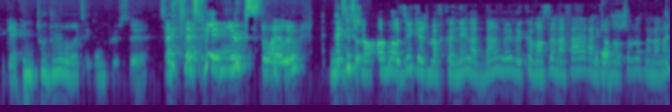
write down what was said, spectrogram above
Fait qu'avec une to-do, on dirait que c'est comme plus... euh, ça, ça se fait mieux, cette histoire-là. Mais c'est. Genre, oh mon Dieu, que je me reconnais là-dedans, là, le commencer une affaire, aller faire d'autres choses, non, non, non.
